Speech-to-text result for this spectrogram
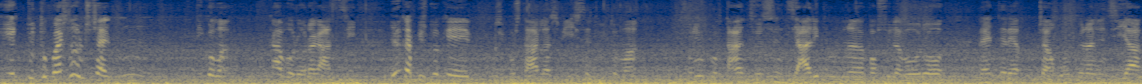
E tutto questo non c'è. mm, Dico, ma cavolo ragazzi, io capisco che ci può stare la svista e tutto, ma sono importanti, sono essenziali per un posto di lavoro mettere, cioè comunque un'agenzia,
